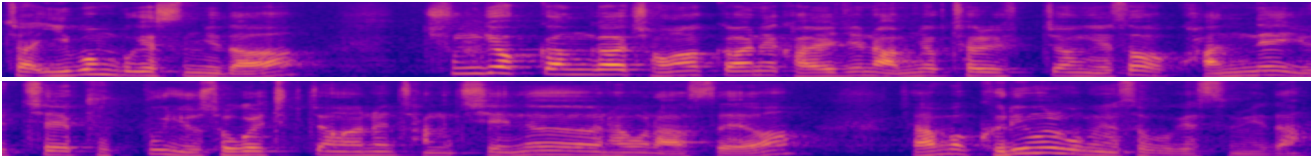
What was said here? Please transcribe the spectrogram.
자, 2번 보겠습니다. 충격관과 정확관에 가해지는 압력차를 측정해서 관내 유체 국부 유속을 측정하는 장치는 하고 나왔어요. 자, 한번 그림을 보면서 보겠습니다.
